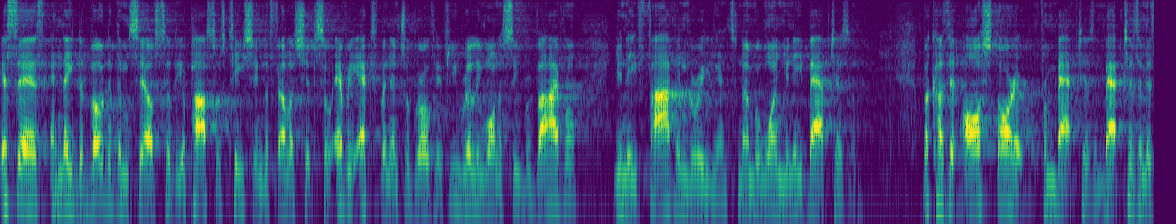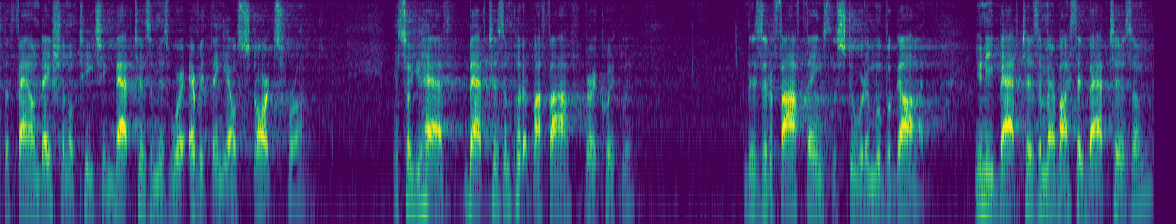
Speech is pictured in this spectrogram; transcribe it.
It says, and they devoted themselves to the apostles' teaching, the fellowship. So every exponential growth, if you really want to see revival, you need five ingredients. Number one, you need baptism because it all started from baptism. Baptism is the foundational teaching, baptism is where everything else starts from. And so you have baptism, put up my five very quickly. These are the five things the steward and move of God. You need baptism, everybody say baptism.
